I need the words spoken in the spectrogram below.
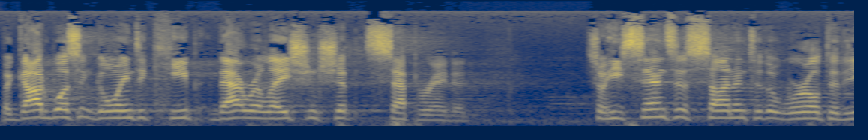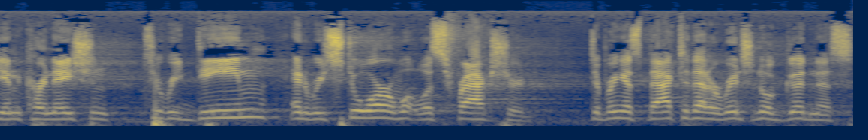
But God wasn't going to keep that relationship separated. So he sends his son into the world through the incarnation to redeem and restore what was fractured, to bring us back to that original goodness.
